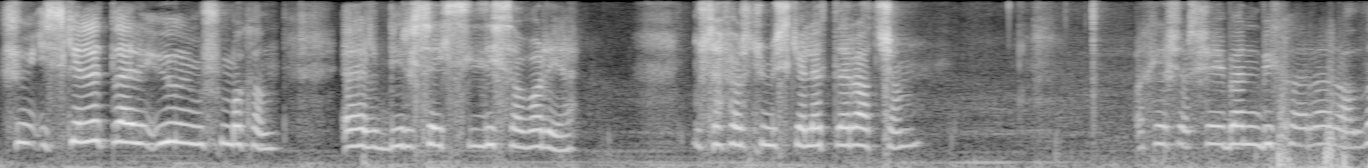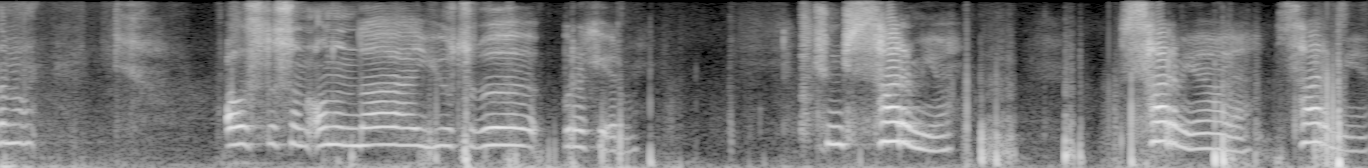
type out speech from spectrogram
Şu iskeletler iyi bakalım. Eğer birisi eksildiyse var ya. Bu sefer tüm iskeletleri atacağım. Arkadaşlar şey ben bir karar aldım. Ağustos'un 10'unda YouTube'u bırakıyorum. Çünkü sarmıyor. Sarmıyor ya. Sarmıyor.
